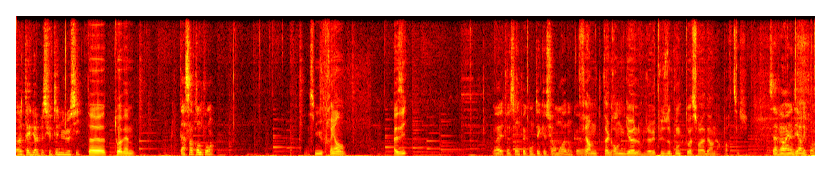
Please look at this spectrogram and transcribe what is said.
Euh, ta gueule parce que t'es nul aussi. T'as- Toi-même. T'as 50 points. C'est mieux que rien. hein. Vas-y, Ouais, de toute façon, on peut compter que sur moi, donc euh, ferme ta grande gueule. J'avais plus de points que toi sur la dernière partie. ça veut rien dire les points.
